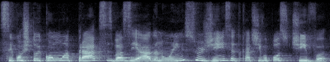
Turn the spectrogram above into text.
se constitui como uma praxis baseada numa insurgência educativa positiva,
